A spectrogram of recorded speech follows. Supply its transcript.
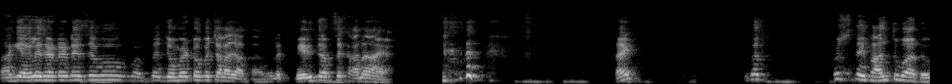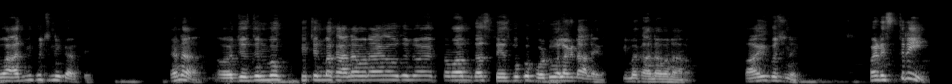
बाकी अगले सैटरडे से वो अपने जोमेटो पे चला जाता है। बोले, मेरी तरफ़ से खाना आया। राइट बस, कुछ नहीं, फालतू बात है, वो आदमी कुछ नहीं करते, है ना? और जिस दिन वो किचन में खाना बनाएगा, उस दिन तमाम दस फेसबुक को फ़ोटो अलग डालेगा कि मैं खाना बना रहा हूँ। बाकी कुछ नहीं। बट स्त्री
